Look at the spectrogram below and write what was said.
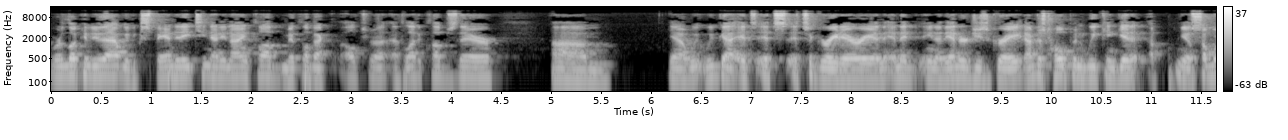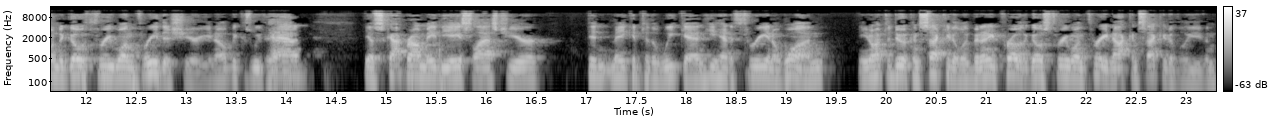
we're looking to do that. We've expanded 1899 Club, Michelob Ultra Athletic Clubs there. Um, yeah, we, have got it's it's it's a great area, and, and it, you know the energy's great. I'm just hoping we can get a, you know someone to go three one three this year, you know, because we've yeah. had you know, Scott Brown made the ace last year, didn't make it to the weekend. He had a three and a one. You don't have to do it consecutively, but any pro that goes three one three, not consecutively even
